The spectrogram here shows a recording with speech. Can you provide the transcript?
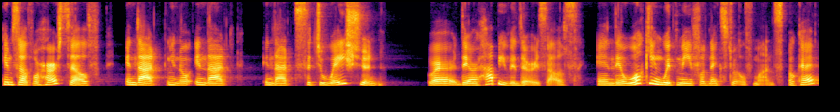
himself or herself in that, you know, in that, in that situation where they are happy with their results and they're working with me for next 12 months. Okay.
